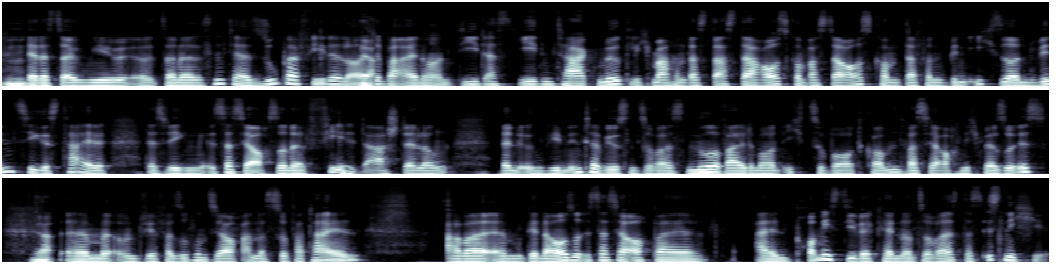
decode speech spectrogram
mhm. der das da irgendwie, äh, sondern das sind ja super viele Leute ja. bei Einhorn, die das jeden Tag möglich machen, dass das da rauskommt, was da rauskommt. Davon bin ich so ein winziges Teil. Deswegen ist das ja auch so eine Fehldarstellung, wenn irgendwie in Interviews und sowas nur Waldemar und ich zu Wort kommen, was ja auch nicht mehr so ist. Ja. Ähm, und wir versuchen es ja auch anders zu verteilen. Aber ähm, genauso ist das ja auch bei allen Promis, die wir kennen und sowas. Das ist nicht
